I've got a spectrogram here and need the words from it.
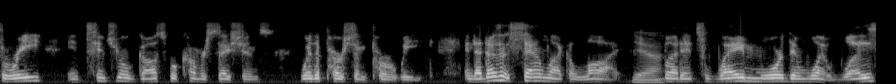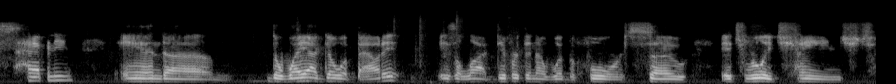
three intentional gospel conversations with a person per week. And that doesn't sound like a lot, yeah. but it's way more than what was happening. And um, the way I go about it is a lot different than I would before. So it's really changed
